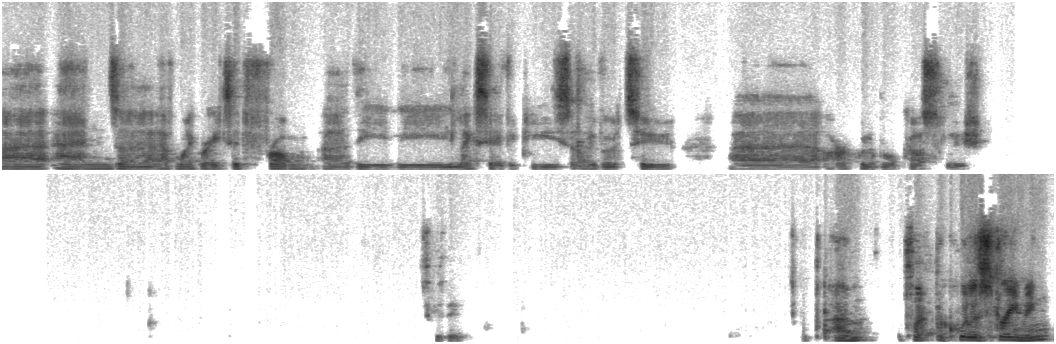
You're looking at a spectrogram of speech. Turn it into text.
uh, and uh, have migrated from uh, the, the legacy AVPs over to our Aquila broadcast solution. Excuse me. Um, so Aquila streaming,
